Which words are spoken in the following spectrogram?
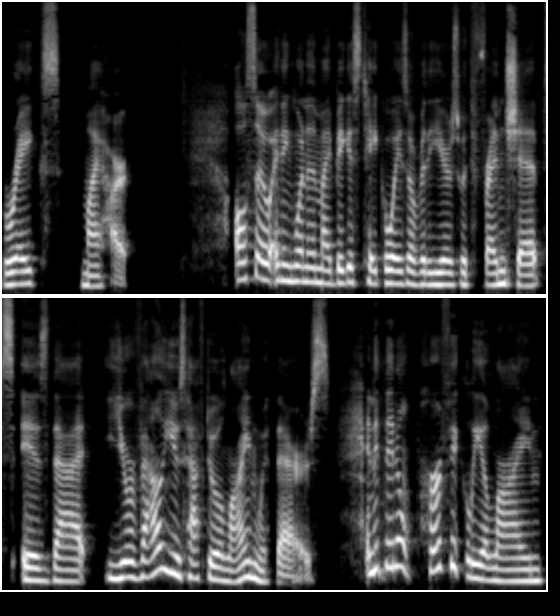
breaks my heart. Also, I think one of my biggest takeaways over the years with friendships is that your values have to align with theirs. And if they don't perfectly align,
